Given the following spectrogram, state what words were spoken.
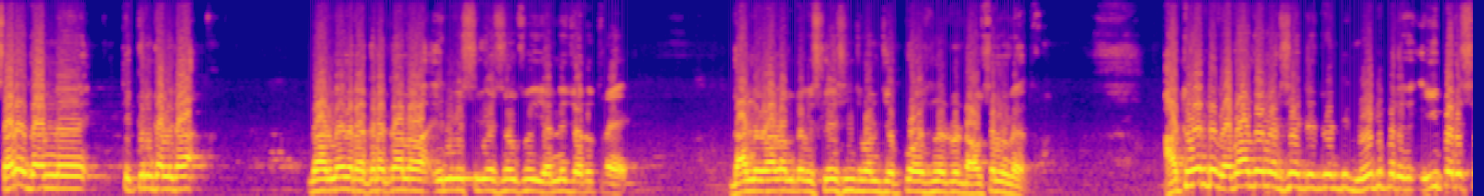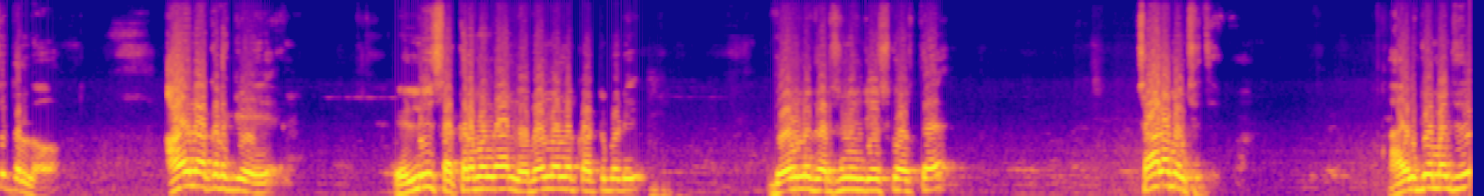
సరే దాన్ని టెక్నికల్గా దాని మీద రకరకాల ఇన్వెస్టిగేషన్స్ ఇవన్నీ జరుగుతున్నాయి. దాన్ని వాళ్ళంతా విశ్లేషించి మనం చెప్పుకోవాల్సినటువంటి అవసరం లేదు. అటువంటి వివాదం నడిచేటటువంటి నేటి పరి ఈ పరిస్థితుల్లో ఆయన అక్కడికి వెళ్ళి సక్రమంగా నిబంధనలకు కట్టుబడి దేవుణ్ణి దర్శనం చేసుకొస్తే చాలా మంచిది. ఆయనకే మంచిది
